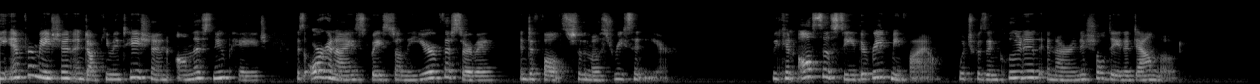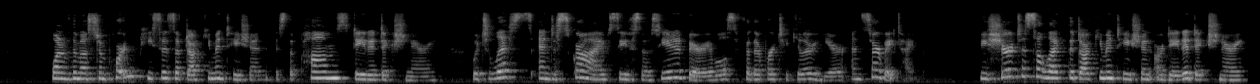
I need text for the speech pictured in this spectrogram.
The information and documentation on this new page is organized based on the year of the survey and defaults to the most recent year. We can also see the README file, which was included in our initial data download. One of the most important pieces of documentation is the PUMS Data Dictionary, which lists and describes the associated variables for their particular year and survey type. Be sure to select the documentation or data dictionary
